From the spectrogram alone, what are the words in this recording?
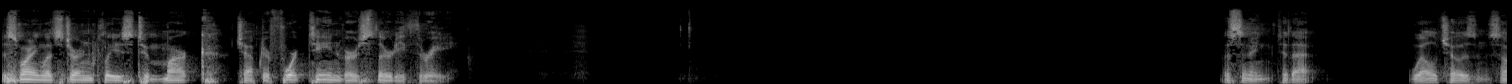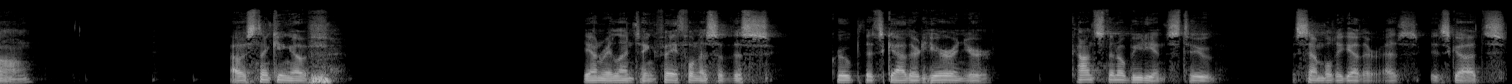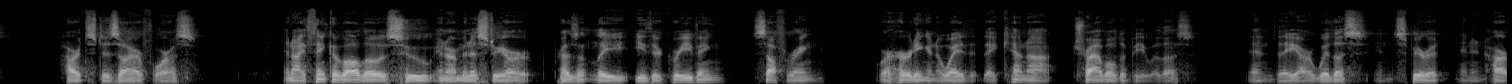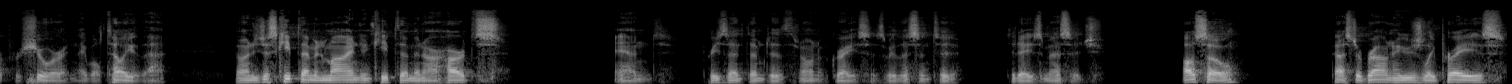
This morning, let's turn, please, to Mark chapter 14, verse 33. Listening to that well chosen song, I was thinking of the unrelenting faithfulness of this group that's gathered here and your constant obedience to assemble together as is God's heart's desire for us. And I think of all those who in our ministry are presently either grieving, suffering, or hurting in a way that they cannot travel to be with us. And they are with us in spirit and in heart for sure, and they will tell you that. I want to just keep them in mind and keep them in our hearts and present them to the throne of grace as we listen to today's message. Also, Pastor Brown, who usually prays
